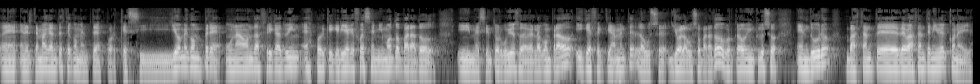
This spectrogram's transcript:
en el tema que antes te comenté, porque si yo me compré una Honda Africa Twin es porque quería que fuese mi moto para todo y me siento orgulloso de haberla comprado y que efectivamente la use, yo la uso para todo porque hago incluso enduro bastante de bastante nivel con ella.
